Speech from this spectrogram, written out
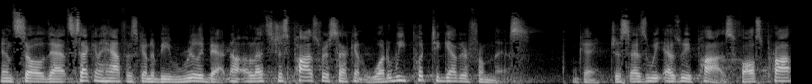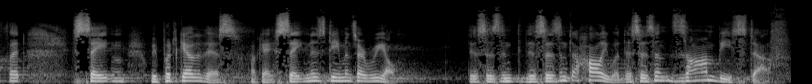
And so that second half is going to be really bad. Now, let's just pause for a second. What do we put together from this? Okay, just as we as we pause, false prophet, Satan, we put together this. Okay, Satan and his demons are real. This isn't this isn't Hollywood. This isn't zombie stuff.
